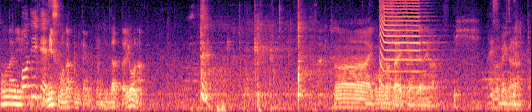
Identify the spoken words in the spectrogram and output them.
そんなに40ですミスもなくみたいな感じだったようなはーいごめんなさいって感じだねナイス今今。いかなかった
